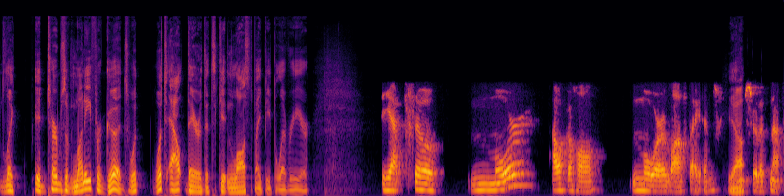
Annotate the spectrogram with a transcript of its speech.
like in terms of money for goods? What what's out there that's getting lost by people every year? Yeah, so more alcohol, more lost items. Yeah. I'm sure that's not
